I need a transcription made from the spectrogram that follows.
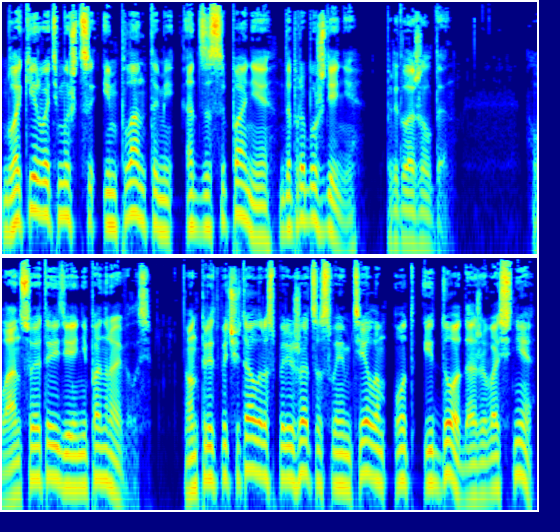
Блокировать мышцы имплантами от засыпания до пробуждения», — предложил Дэн. Лансу эта идея не понравилась. Он предпочитал распоряжаться своим телом от и до, даже во сне,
